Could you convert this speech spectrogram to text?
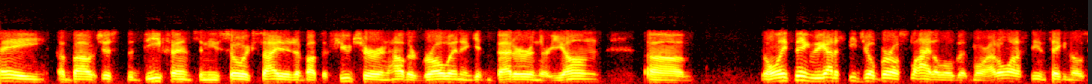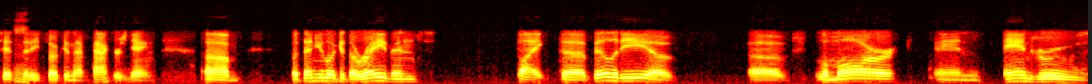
A about just the defense, and he's so excited about the future and how they're growing and getting better, and they're young. Um, the only thing we got to see Joe Burrow slide a little bit more. I don't want to see him taking those hits that he took in that Packers game. Um, but then you look at the Ravens like the ability of of Lamar and Andrews,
